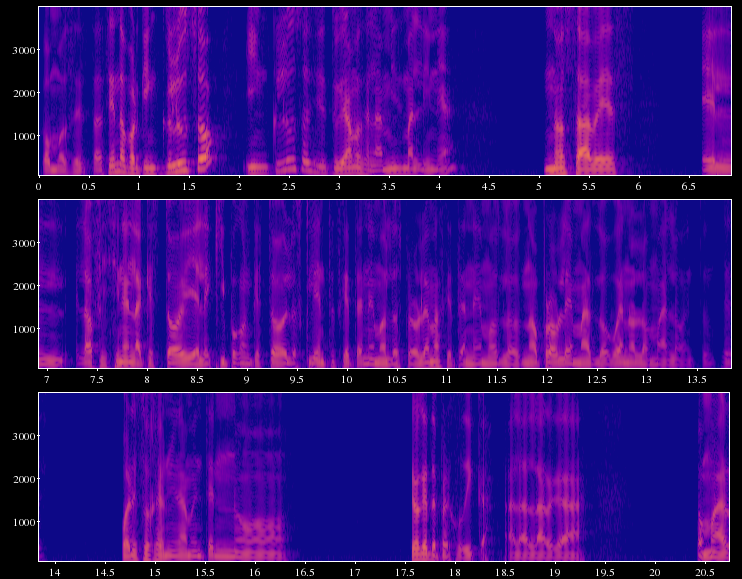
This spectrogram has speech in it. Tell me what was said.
cómo se está haciendo, porque incluso, incluso si estuviéramos en la misma línea, no sabes el, la oficina en la que estoy, el equipo con el que estoy, los clientes que tenemos, los problemas que tenemos, los no problemas, lo bueno, lo malo. Entonces, por eso genuinamente no... Creo que te perjudica a la larga tomar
